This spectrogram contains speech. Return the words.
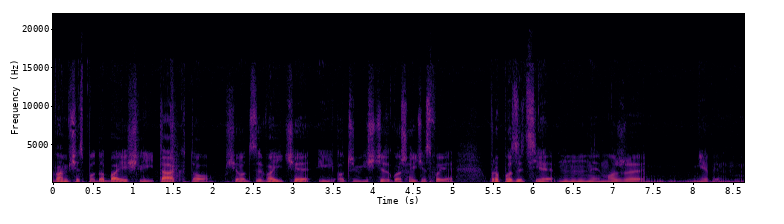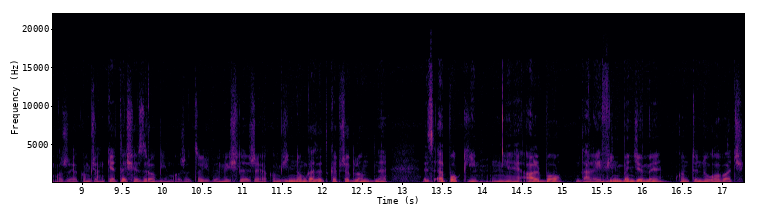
Wam się spodoba. Jeśli tak, to się odzywajcie i oczywiście zgłaszajcie swoje propozycje. Mm, Może, nie wiem, może jakąś ankietę się zrobi, może coś wymyślę, że jakąś inną gazetkę przeglądnę z epoki, nie, albo dalej film będziemy kontynuować.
